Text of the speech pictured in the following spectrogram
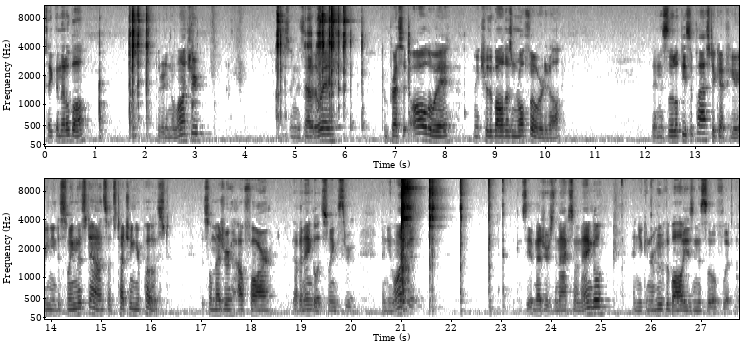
Take the metal ball, put it in the launcher, swing this out of the way, compress it all the way, make sure the ball doesn't roll forward at all. Then this little piece of plastic up here, you need to swing this down so it's touching your post. This will measure how far of an angle it swings through. Then you launch it. You can see it measures the maximum angle, and you can remove the ball using this little flip.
